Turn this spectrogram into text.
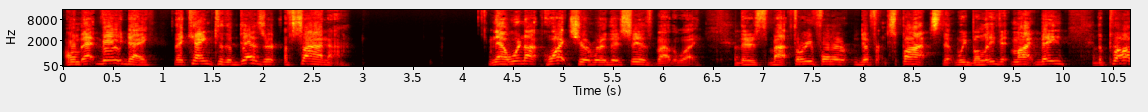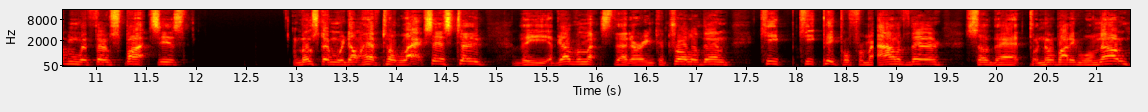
on that very day, they came to the desert of Sinai. Now, we're not quite sure where this is, by the way. There's about three or four different spots that we believe it might be. The problem with those spots is most of them we don't have total access to. The governments that are in control of them keep keep people from out of there so that nobody will know.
